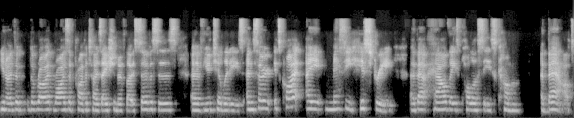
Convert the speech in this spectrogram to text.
you know the the rise of privatization of those services of utilities. And so it's quite a messy history about how these policies come about.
